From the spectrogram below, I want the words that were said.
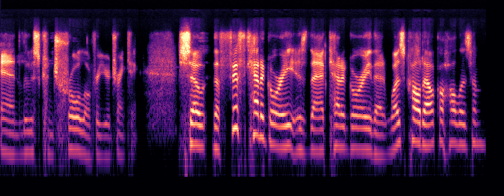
and lose control over your drinking. So the fifth category is that category that was called alcoholism.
